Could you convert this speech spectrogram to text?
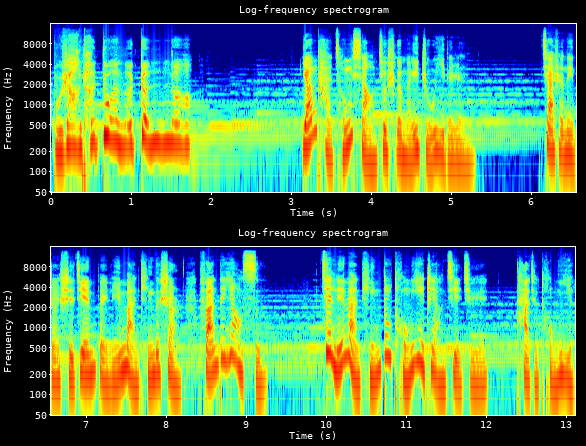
不让他断了根呐。杨凯从小就是个没主意的人，加上那段时间被林婉婷的事儿烦得要死，见林婉婷都同意这样解决，他就同意了。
